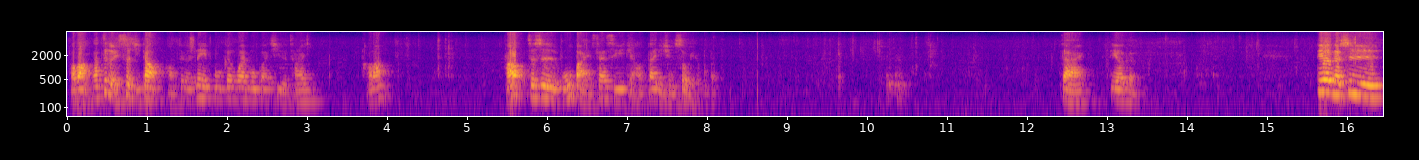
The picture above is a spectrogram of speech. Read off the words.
好不好？那这个也涉及到好这个内部跟外部关系的差异，好吧？好，这是五百三十一条代理权授予的部分。再来第二个，第二个是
